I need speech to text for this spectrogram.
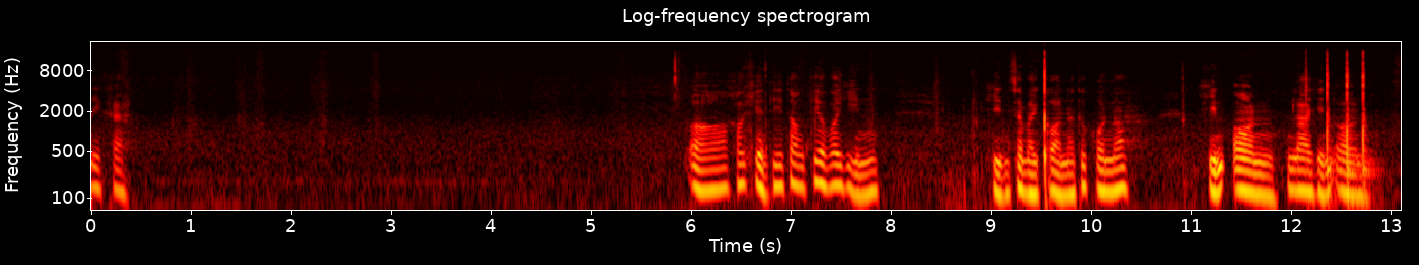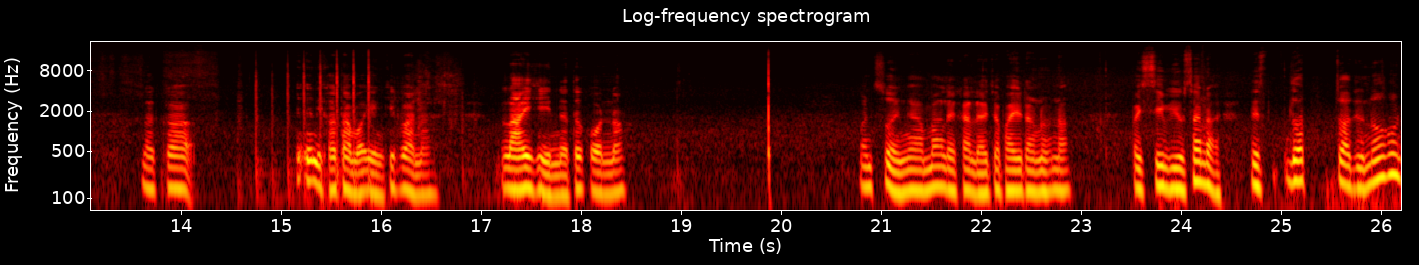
นี่ค่ะ อ๋อเขาเขียนที่ท่องเที่ยวว่าหิน หินสมัยก่อนนะทุกคนเนาะ หินอ่อน ลายหินอ่อน แล้วก็ นี่เขาทำเอาเองคิดว่านะ ลายหินนะทุกคนเนาะ มันสวยงามมากเลยค่ะเดี๋ยวจะไปทางนู้นเนาะไปซีวิวสักหน่อยเดี๋ยวรถจอดอยู่โน้น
